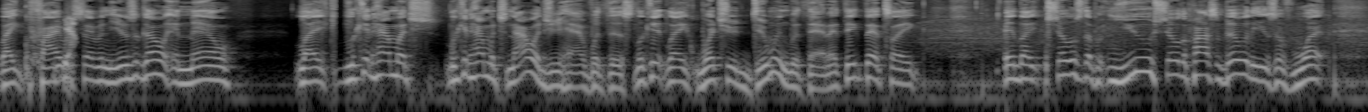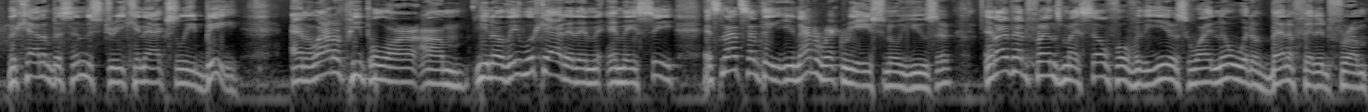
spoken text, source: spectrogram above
like five Yeah. or seven years ago, and now, like, look at how much look at how much knowledge you have with this. Look at like what you're doing with that. I think that's like it like shows the you show the possibilities of what the cannabis industry can actually be. And a lot of people are um, you know they look at it and, and they see it's not something you're not a recreational user. And i've had friends myself over the years who i know would have benefited from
